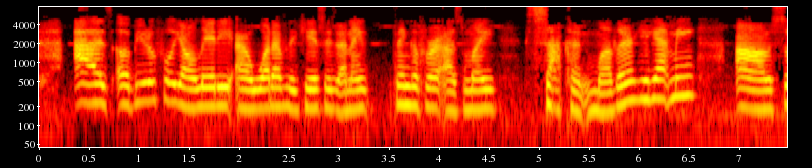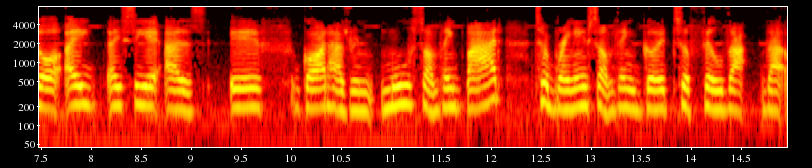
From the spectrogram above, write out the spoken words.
as a beautiful young lady and whatever the case is, and I think of her as my second mother. You get me? Um, so I I see it as if God has removed something bad to bringing something good to fill that that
